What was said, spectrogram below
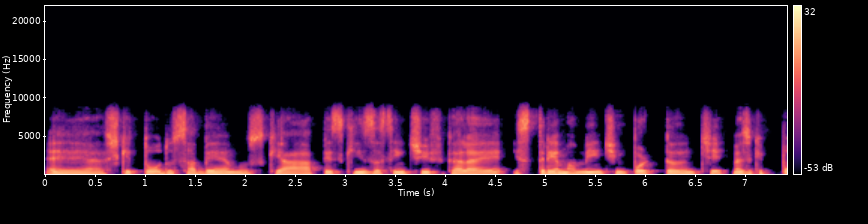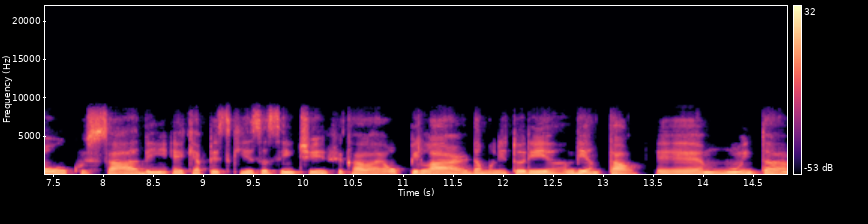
É, acho que todos sabemos que a pesquisa científica ela é extremamente importante, mas o que poucos sabem é que a pesquisa científica ela é o pilar da monitoria ambiental é, muita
